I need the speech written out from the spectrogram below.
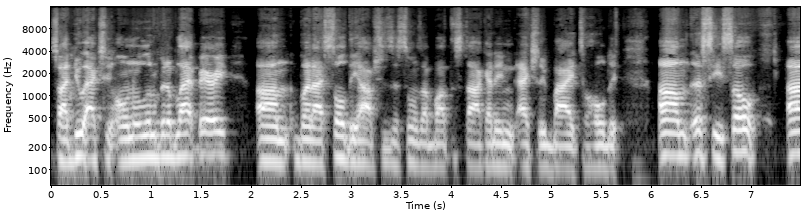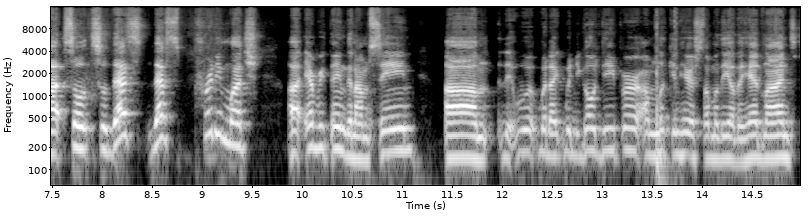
so I do actually own a little bit of BlackBerry. Um, but I sold the options as soon as I bought the stock. I didn't actually buy it to hold it. Um, let's see. So, uh, so, so that's that's pretty much uh, everything that I'm seeing. Um, when, I, when you go deeper, I'm looking here some of the other headlines.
